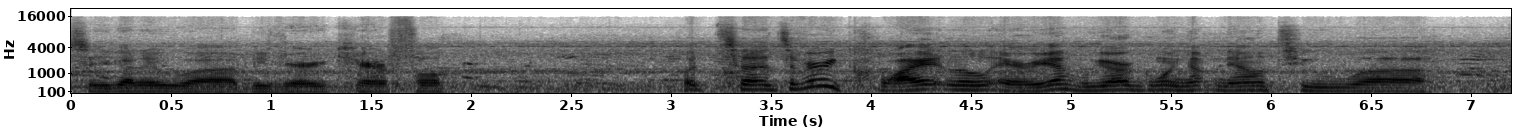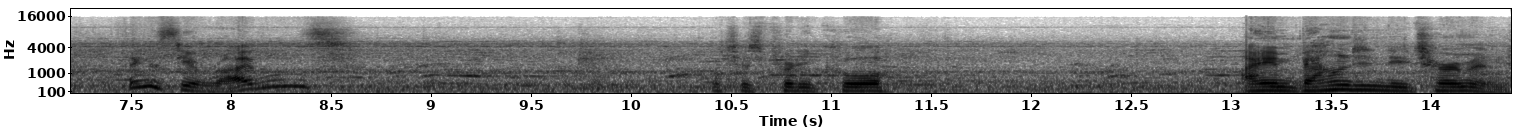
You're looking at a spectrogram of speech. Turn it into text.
So you got to uh, be very careful. But uh, it's a very quiet little area. We are going up now to, uh, I think it's the arrivals, which is pretty cool. I am bound and determined.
